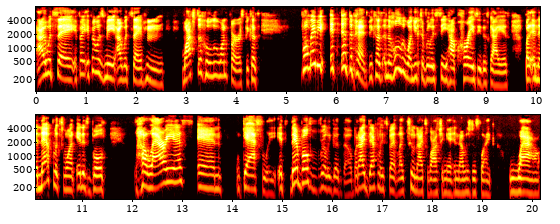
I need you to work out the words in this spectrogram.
I would say if it, if it was me, I would say, hmm, watch the Hulu one first because well, maybe it, it depends because in the Hulu one you get to really see how crazy this guy is, but in the Netflix one, it is both hilarious and ghastly. It's they're both really good though, but I definitely spent like two nights watching it, and I was just like, wow,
